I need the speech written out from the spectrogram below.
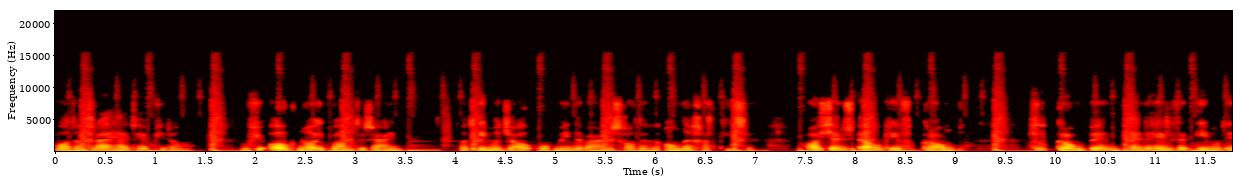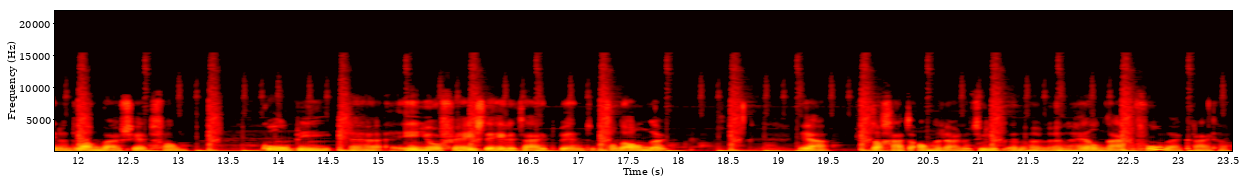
Wat een vrijheid heb je dan. Hoef je ook nooit bang te zijn dat iemand jou op minder waarde schat en een ander gaat kiezen. Als jij dus elke keer verkrampt, verkrampt bent en de hele tijd iemand in een dwangbuis zet van colby, uh, in your face de hele tijd bent van de ander, ja, dan gaat de ander daar natuurlijk een, een, een heel naar gevoel bij krijgen.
